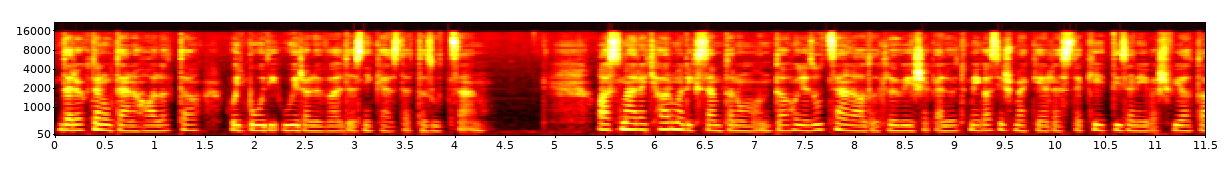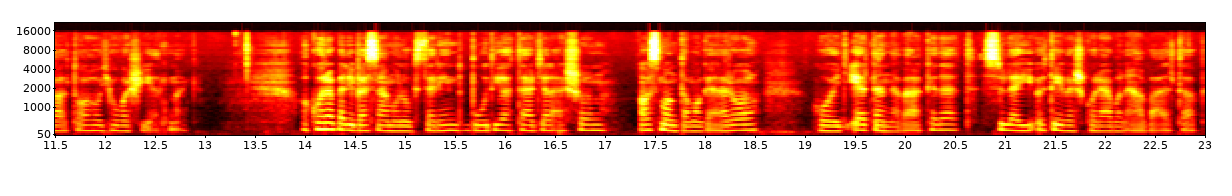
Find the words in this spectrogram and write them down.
de rögtön utána hallotta, hogy Bódi újra lövöldözni kezdett az utcán. Azt már egy harmadik szemtanú mondta, hogy az utcán leadott lövések előtt még azt is megkérdezte két tizenéves fiataltól, hogy hova sietnek. A korabeli beszámolók szerint Bódi tárgyaláson azt mondta magáról, hogy érden nevelkedett, szülei öt éves korában elváltak.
